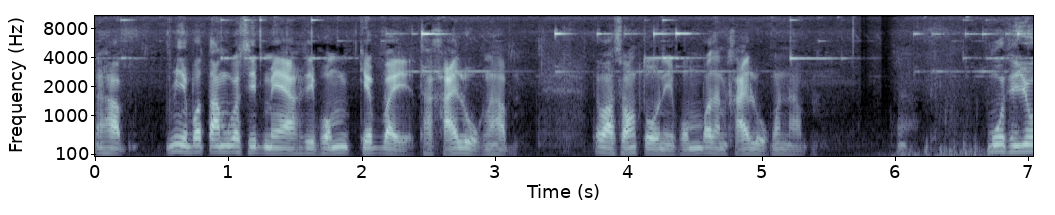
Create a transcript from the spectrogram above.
นะครับ มีบ่ต่ำกว่าสิบแม่ที่ผมเก็บไว้ถ้าขายลูกนะครับ แต่ว่าสองตัวนี่ผมบ่ทันขายลูกมันนะครับมูที่อยู่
